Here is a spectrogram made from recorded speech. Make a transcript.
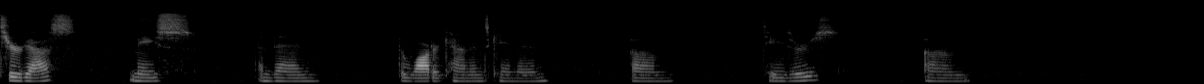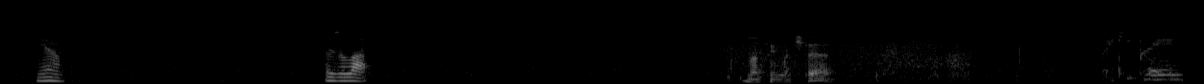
tear gas, mace, and then the water cannons came in. Um, tasers. Um, yeah. It was a lot. Nothing much to add. But keep praying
